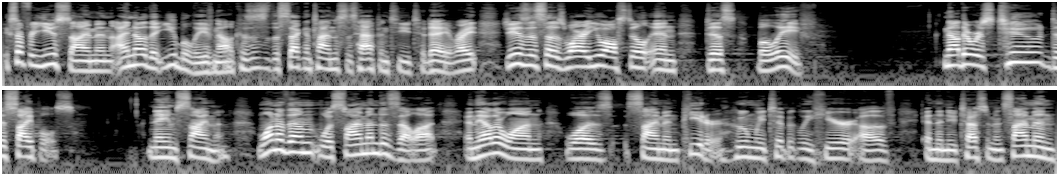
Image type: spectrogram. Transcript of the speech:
except for you, Simon. I know that you believe now because this is the second time this has happened to you today, right? Jesus says, "Why are you all still in disbelief?" Now there was two disciples named Simon. One of them was Simon the Zealot, and the other one was Simon Peter, whom we typically hear of in the New Testament. Simon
